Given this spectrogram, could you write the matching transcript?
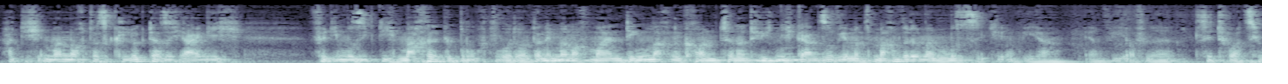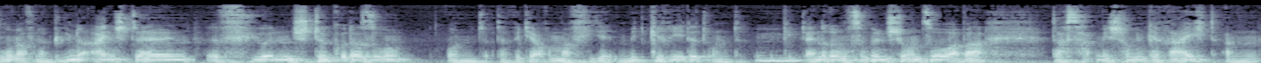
hatte ich immer noch das Glück, dass ich eigentlich für die Musik, die ich mache, gebucht wurde und dann immer noch mein Ding machen konnte. Natürlich nicht ganz so, wie man es machen würde. Man muss sich irgendwie ja irgendwie auf eine Situation auf einer Bühne einstellen äh, für ein Stück oder so. Und da wird ja auch immer viel mitgeredet und gibt Änderungswünsche und so. Aber das hat mir schon gereicht an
